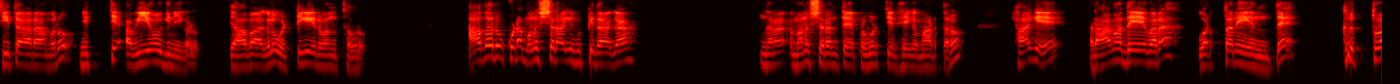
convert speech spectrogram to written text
ಸೀತಾರಾಮರು ನಿತ್ಯ ಅವಿಯೋಗಿನಿಗಳು. ಯಾವಾಗಲೂ ಒಟ್ಟಿಗೆ ಇರುವಂಥವ್ರು. ಆದರೂ ಕೂಡ ಮನುಷ್ಯರಾಗಿ ಹುಟ್ಟಿದಾಗ ನರ, ಮನುಷ್ಯರಂತೆ ಪ್ರವೃತ್ತಿಯನ್ನು ಹೇಗೆ ಮಾಡ್ತಾರೋ ಹಾಗೆ ರಾಮದೇವರ ವರ್ತನೆಯಂತೆ ಕೃತ್ವ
